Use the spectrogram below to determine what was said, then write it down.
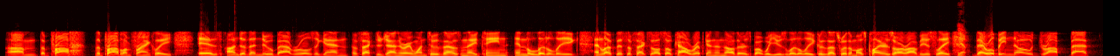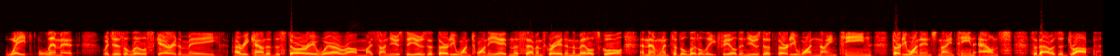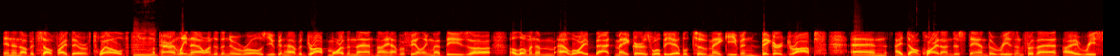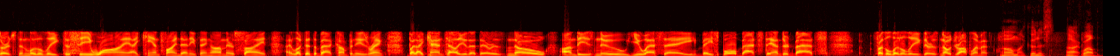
Um, the pro- the problem, frankly, is under the new bat rules again, effective January one, two thousand eighteen, in the Little League. And look, this affects also Cal Ripken and others, but we use Little League because that's where the most players are. Obviously, Yep. there will be no drop bat weight limit, which is a little scary to me. I recounted the story where um, my son used to use a 3128 in the seventh grade in the middle school, and then went to the little league field and used a 3119, 31 inch 19 ounce. So that was a drop in and of itself right there of 12. Apparently now under the new rules, you can have a drop more than that, and I have a feeling that these uh, aluminum alloy bat makers will be able to make even bigger drops. And I don't quite understand the reason for that. I researched in Little League to see why. I can't find anything on their site. I looked at the bat company's rank, but I can tell you that there is no on these new USA baseball bat standard bats for the Little League. There is no drop limit. Oh, my goodness. All right. Well,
